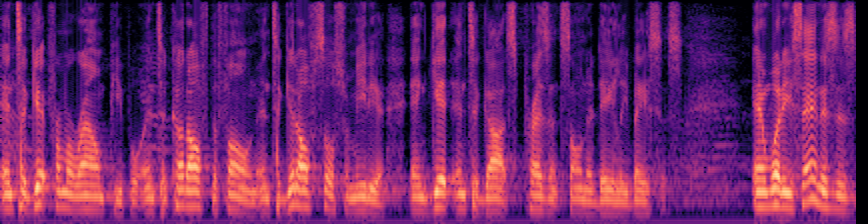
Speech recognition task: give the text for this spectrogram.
and to get from around people and to cut off the phone and to get off social media and get into God's presence on a daily basis. And what he's saying is, is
